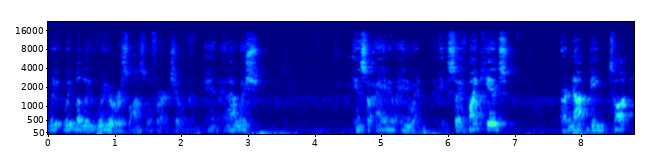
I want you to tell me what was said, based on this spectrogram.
we, we believe we were responsible for our children, and, and I wish. And so anyway, anyway, so if my kids are not being taught,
